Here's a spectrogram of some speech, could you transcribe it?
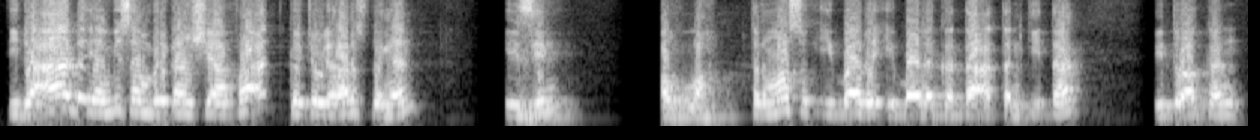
Tidak ada yang bisa memberikan syafaat kecuali harus dengan izin Allah. Termasuk ibadah-ibadah ketaatan kita itu akan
